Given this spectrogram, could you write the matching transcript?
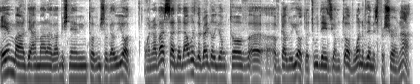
Emar de Amar Tovim Shel Galuyot. When Rava said that that was the regular Yom Tov uh, of Galuyot, the two days Yom Tov, one of them is for sure not.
